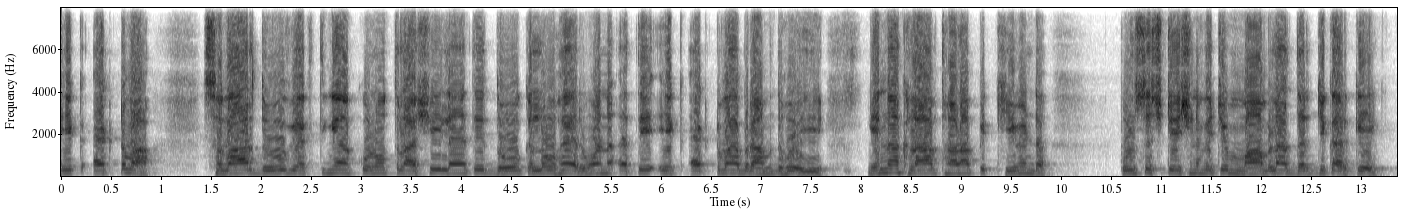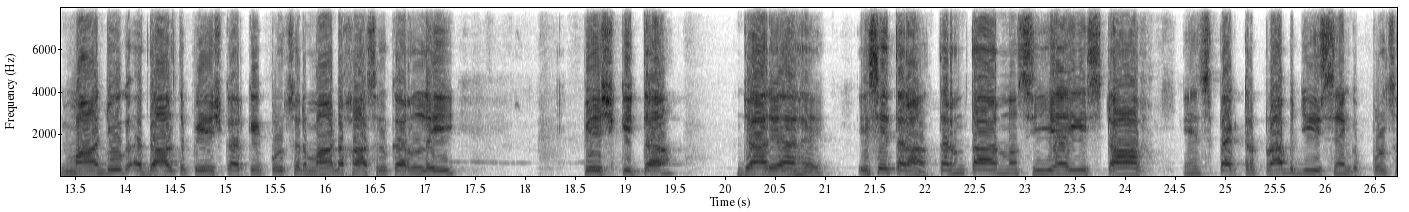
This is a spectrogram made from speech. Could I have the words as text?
ਇੱਕ ਐਕਟਵਾ ਸਵਾਰ ਦੋ ਵਿਅਕਤੀਆਂ ਕੋਲੋਂ ਤਲਾਸ਼ੀ ਲੈਣ ਤੇ 2 ਕਿਲੋ ਹੈਰੋਇਨ ਅਤੇ ਇੱਕ ਐਕਟਵਾ ਬਰਾਮਦ ਹੋਈ। ਇਹਨਾਂ ਖਿਲਾਫ ਥਾਣਾ ਭਿੱਖੀਵਿੰਡ ਪੁਲਿਸ ਸਟੇਸ਼ਨ ਵਿੱਚ ਮਾਮਲਾ ਦਰਜ ਕਰਕੇ ਮਾਨਯੋਗ ਅਦਾਲਤ ਪੇਸ਼ ਕਰਕੇ ਪੁਲਿਸ ਰਿਮਾਂਡ ਹਾਸਲ ਕਰਨ ਲਈ ਪੇਸ਼ ਕੀਤਾ ਜਾ ਰਿਹਾ ਹੈ। ਇਸੇ ਤਰ੍ਹਾਂ Tarn Taran CI staff inspector Prabhjit Singh police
